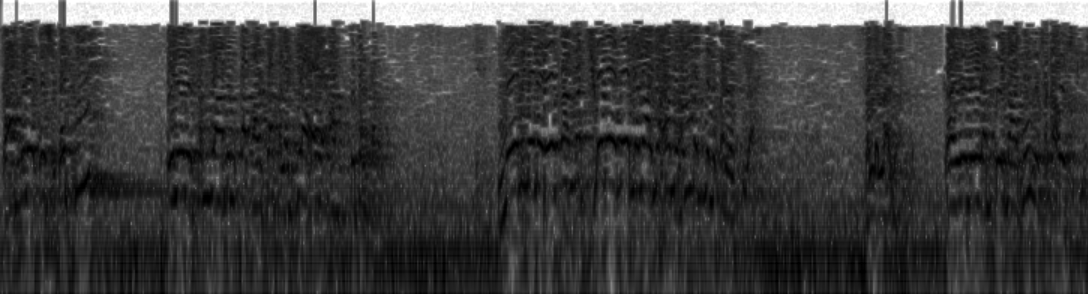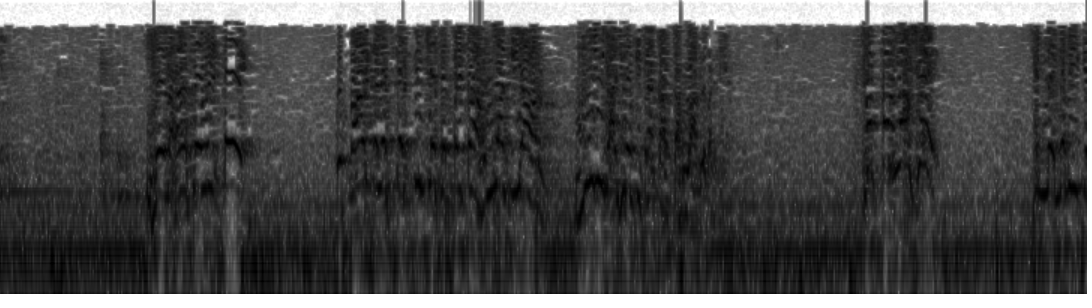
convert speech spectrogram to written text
کافروں کو شکست کی انہوں نے سمجھا ان کا پارسا پلٹ گیا ہے، اب اتر کرو مومنوں نے روکا، مت چھوڑو، وہ جگہ جہاں محمد نے مقرر کیا ہے۔ صلی اللہ علیہ وسلم۔ کہا، نہیں اب کوئی بات نہیں، وہ سدا ہو یہ وہاں سے الٹے، کپار کا لشکر پیچھے سے پلٹا، حملہ کیا اور مولی راجوں کی طرح کاٹتا ہوا آگے بڑھ گیا۔ ستر لاشیں جن میں نبی کے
